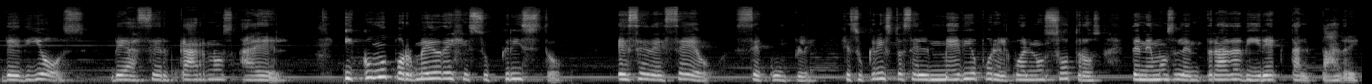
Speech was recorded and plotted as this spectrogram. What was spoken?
de Dios de acercarnos a Él y cómo por medio de Jesucristo ese deseo se cumple. Jesucristo es el medio por el cual nosotros tenemos la entrada directa al Padre.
